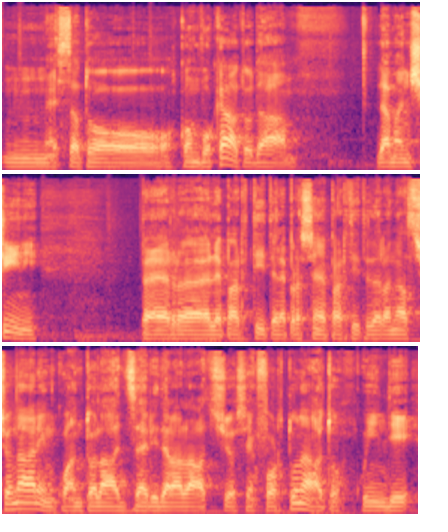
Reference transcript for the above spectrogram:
eh, è stato convocato da, da Mancini per le, partite, le prossime partite della nazionale, in quanto Lazzari della Lazio si è infortunato. Quindi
